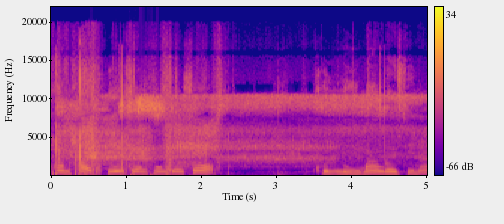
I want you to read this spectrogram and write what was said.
ท่านครับดูทรงคงจะชอบ คุณหนูมากเลยสินะ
